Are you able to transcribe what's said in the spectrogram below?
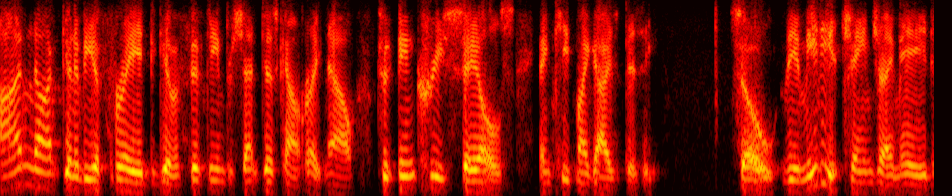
I'm not going to be afraid to give a 15% discount right now to increase sales and keep my guys busy. So the immediate change I made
